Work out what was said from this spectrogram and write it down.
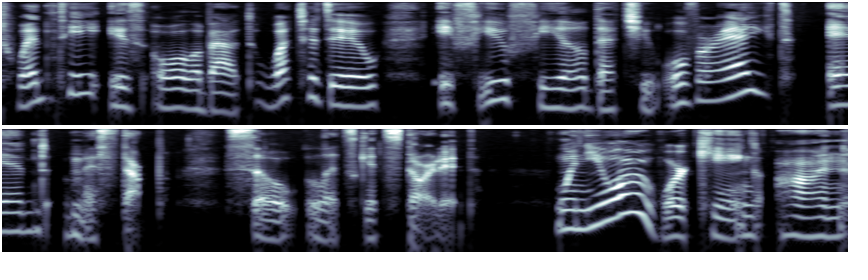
20 is all about what to do if you feel that you overate and messed up. So let's get started. When you are working on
